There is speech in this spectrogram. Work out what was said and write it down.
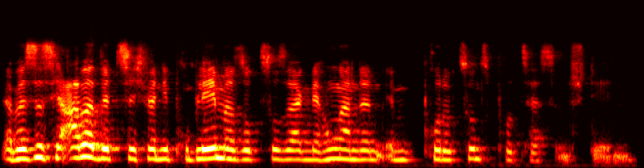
Aber es ist ja aberwitzig, wenn die Probleme sozusagen der Hungernden im Produktionsprozess entstehen.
